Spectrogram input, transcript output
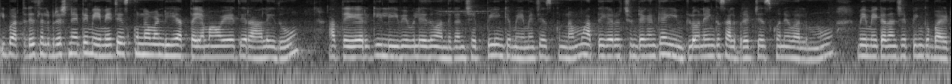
ఈ బర్త్డే సెలబ్రేషన్ అయితే మేమే చేసుకున్నామండి. అత్తయ్య మావయ్య అయితే రాలేదు. అత్తయ్య గారికి లీవ్ ఇవ్వలేదు అందుకని చెప్పి ఇంకా మేమే చేసుకున్నాము. అత్తయ్య గారు వచ్చి ఉంటే కనుక ఇంట్లోనే ఇంకా సెలబ్రేట్ చేసుకునే వాళ్ళము. మేమే కదా అని చెప్పి ఇంకా బయట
